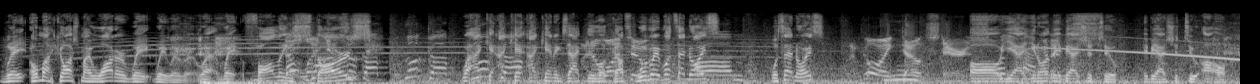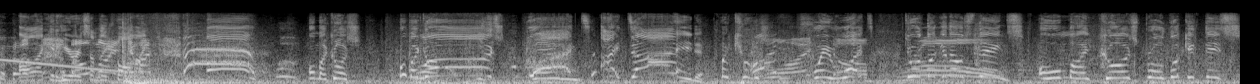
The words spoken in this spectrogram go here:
Wait, oh my gosh, my water. Wait, wait, wait, wait, wait, wait. Falling Look stars? up, look up, Well, I can't, I can't, I can't exactly I look up. to. Wait, wait, what's that noise? Um, What's that noise? I'm going downstairs. Oh What's yeah, you know what? Maybe I should too. Maybe I should too. Uh oh. All I can hear is Oh something my falling. Oh! Oh my gosh! Oh my gosh! What? I died! Oh my gosh! What Wait, the what? Dude, look at those things! Oh my gosh, bro! Look at this!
